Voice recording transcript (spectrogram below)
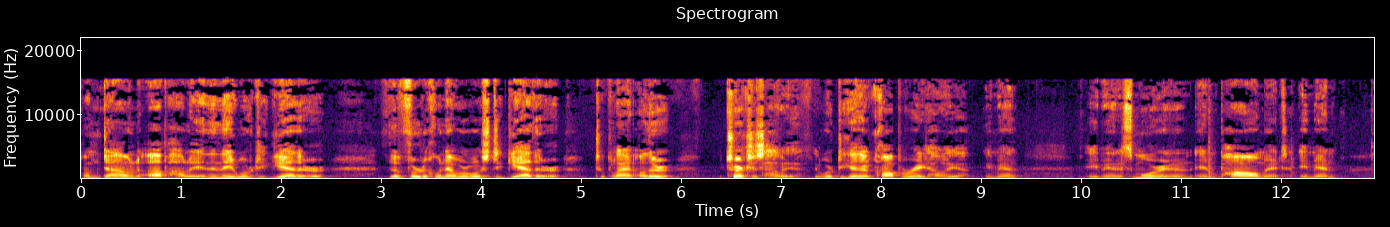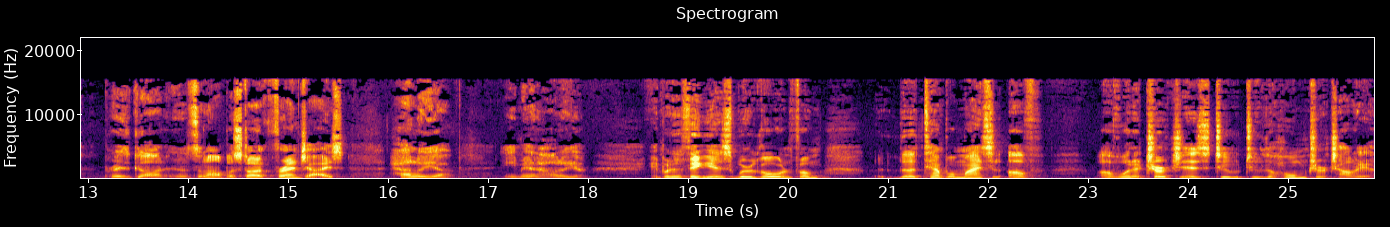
from down up, hallelujah. And then they work together. The vertical network works together to plant other churches, hallelujah. They work together, cooperate, hallelujah. Amen. Amen. It's more an empowerment. Amen. Praise God. And it's an apostolic franchise. Hallelujah. Amen. Hallelujah. And but the thing is, we're going from the temple mindset of of what a church is to to the home church. Hallelujah.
